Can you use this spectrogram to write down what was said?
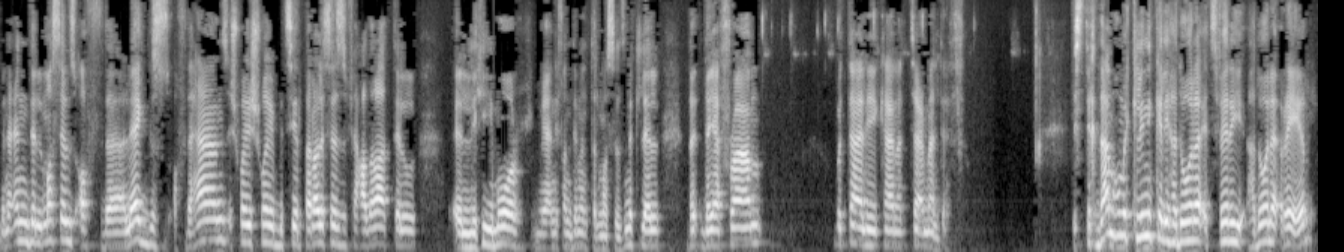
من عند ال muscles of the legs of the hands شوي شوي بتصير paralysis في عضلات ال- اللي هي more يعني fundamental muscles مثل ال diaphragm وبالتالي كانت تعمل death استخدامهم clinically هدول it's very هدول rare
